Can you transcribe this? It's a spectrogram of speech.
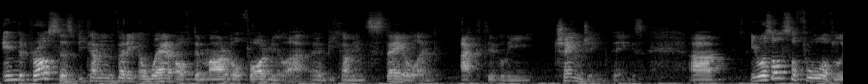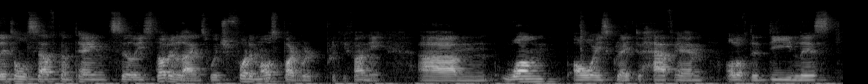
In the process, becoming very aware of the Marvel formula, uh, becoming stale and actively changing things. Uh, it was also full of little self-contained silly storylines, which for the most part were pretty funny. Um, Wong, always great to have him. All of the D-list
